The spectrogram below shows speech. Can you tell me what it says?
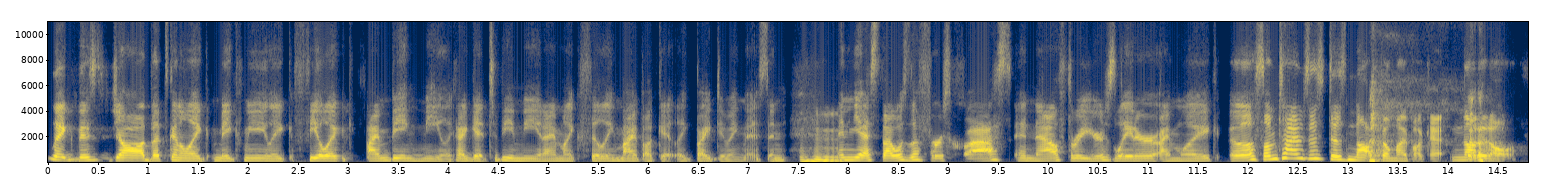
like this job that's going to like make me like feel like I'm being me. Like I get to be me and I'm like filling my bucket like by doing this. And mm-hmm. and yes, that was the first class and now 3 years later I'm like, oh, sometimes this does not fill my bucket. Not at all.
